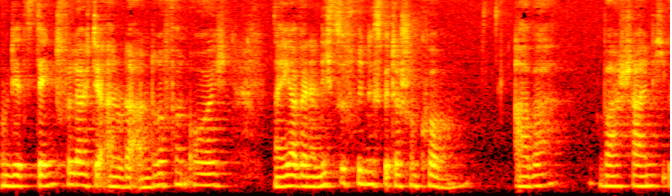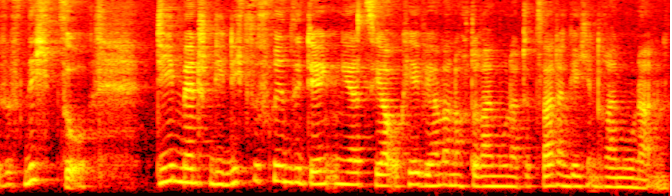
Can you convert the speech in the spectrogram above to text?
Und jetzt denkt vielleicht der ein oder andere von euch, naja, wenn er nicht zufrieden ist, wird er schon kommen. Aber wahrscheinlich ist es nicht so. Die Menschen, die nicht zufrieden sind, denken jetzt, ja, okay, wir haben ja noch drei Monate Zeit, dann gehe ich in drei Monaten.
